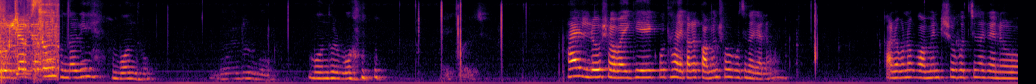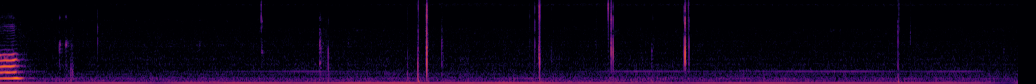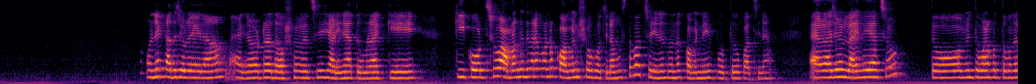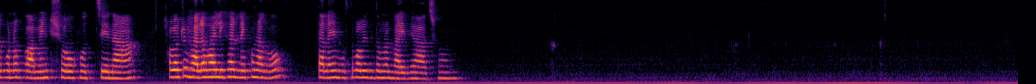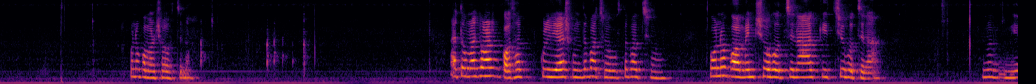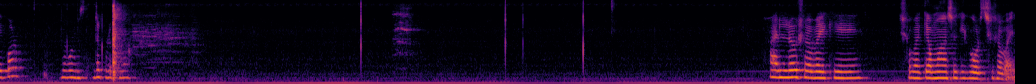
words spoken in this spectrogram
সুন্দরী বন্ধু। বন্ধুর বউ। বন্ধুর বউ করেছে হ্যালো সবাইকে, কোথায়? কারও কমেন্ট শো হচ্ছে না কেন? কারও কোনো কমেন্ট শো হচ্ছে না কেন? অনেক রাতে চলে এলাম, এগারোটা দশ হয়েছে, জানি না তোমরা কে, কি করছ? আমার কিন্তু এখানে কোনো কমেন্ট শো হচ্ছে না, বুঝতে পারছ? জন্য তোমাদের কমেন্ট আমি পড়তেও পারছি না। এগারো জন লাইভে আছো, তো আমি তোমার তোমাদের কোনো কমেন্ট শো হচ্ছে না। সবাই একটু হ্যালো হয় লেখা লেখো না গো। তাহলে আমি বুঝতে পারব যে তোমরা লাইভে আছো। কোনো কমেন্ট শো হচ্ছে না। আর তোমরা কি আমার কথা ক্লিয়ার শুনতে পাচ্ছ, বুঝতে পারছ কোনো কমেন্ট শো হচ্ছে না কিচ্ছু হচ্ছে না। ইয়ে কর হ্যালো সবাইকে। সবাই কেমন আছো? কি করছ সবাই?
